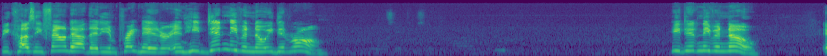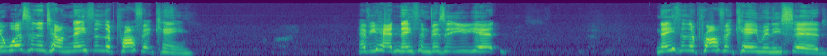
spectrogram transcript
because he found out that he impregnated her and he didn't even know he did wrong. He didn't even know. It wasn't until Nathan the prophet came. Have you had Nathan visit you yet? Nathan the prophet came and he said,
